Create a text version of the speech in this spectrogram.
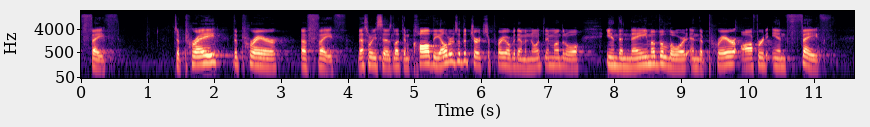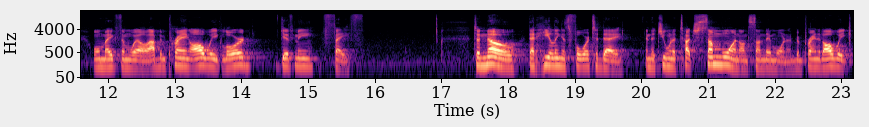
faith, to pray the prayer of faith. That's what he says. Let them call the elders of the church to pray over them, anoint them with oil in the name of the Lord, and the prayer offered in faith will make them well. I've been praying all week, Lord, give me faith to know that healing is for today and that you want to touch someone on Sunday morning. I've been praying it all week.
